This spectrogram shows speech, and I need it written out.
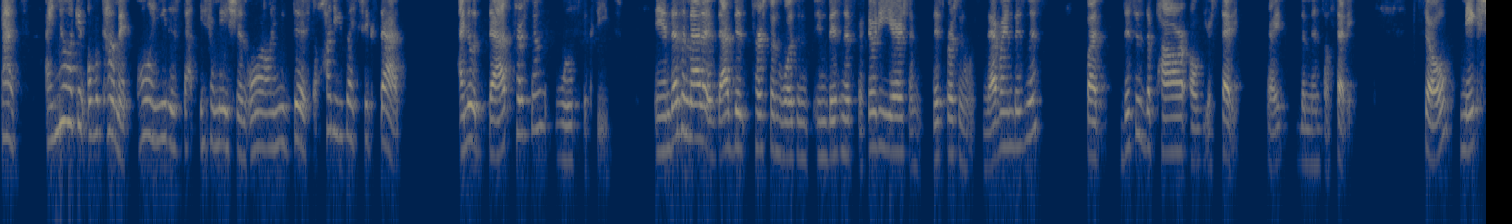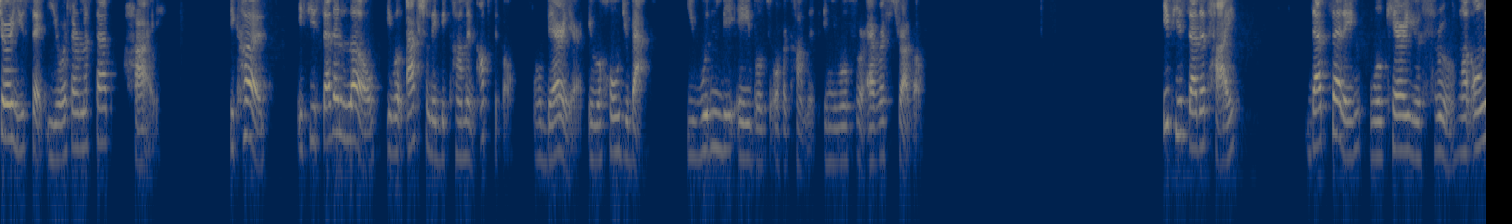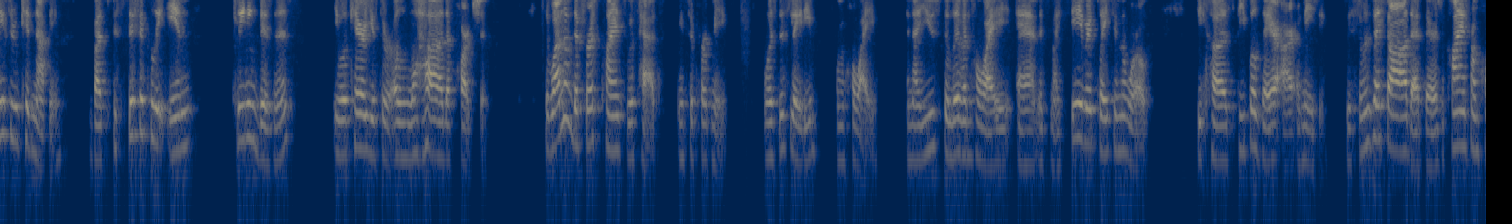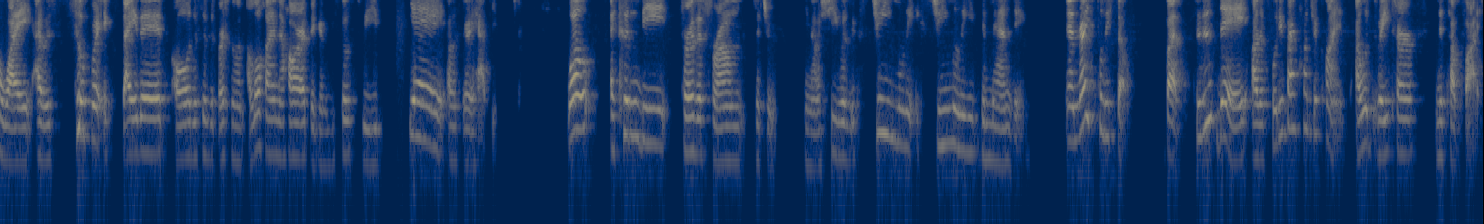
but I know I can overcome it. All I need is that information, or I need this, or how do you guys fix that? I know that person will succeed. And doesn't matter if that person wasn't in business for 30 years and this person was never in business, but this is the power of your setting, right? The mental setting. So make sure you set your thermostat high because if you set it low, it will actually become an obstacle or barrier. It will hold you back. You wouldn't be able to overcome it and you will forever struggle. If you set it high, that setting will carry you through, not only through kidnapping, but specifically in cleaning business, it will carry you through a lot of hardship. So one of the first clients we've had in Superb Maids was this lady from Hawaii. And I used to live in Hawaii and it's my favorite place in the world because people there are amazing. So as soon as I saw that there's a client from Hawaii, I was super excited. Oh, this is a person with aloha in their heart. They're gonna be so sweet. Yay, I was very happy. Well, I couldn't be further from the truth. You know, she was extremely, extremely demanding, and rightfully so. But to this day, out of 4,500 clients, I would rate her in the top five,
